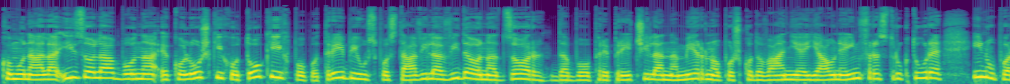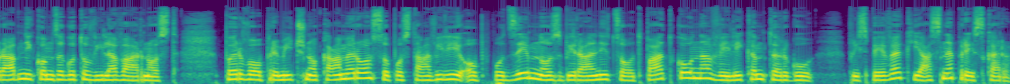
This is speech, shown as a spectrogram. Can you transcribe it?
Komunala Izola bo na ekoloških otokih po potrebi vzpostavila video nadzor, da bo preprečila namerno poškodovanje javne infrastrukture in uporabnikom zagotovila varnost. Prvo premično kamero so postavili ob podzemno zbiralnico odpadkov na velikem trgu. Prispevek jasne preskar.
